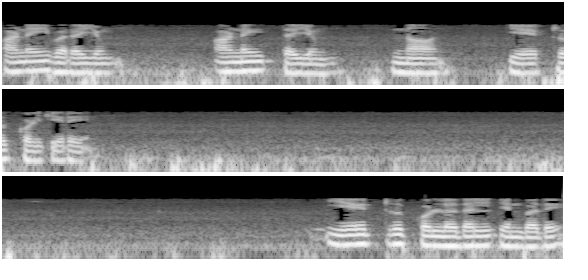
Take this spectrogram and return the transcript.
அனைவரையும் அனைத்தையும் நான் ஏற்றுக்கொள்கிறேன். ஏற்றுக்கொள்ளுதல் என்பது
